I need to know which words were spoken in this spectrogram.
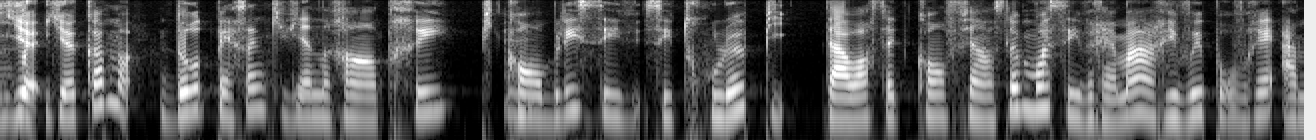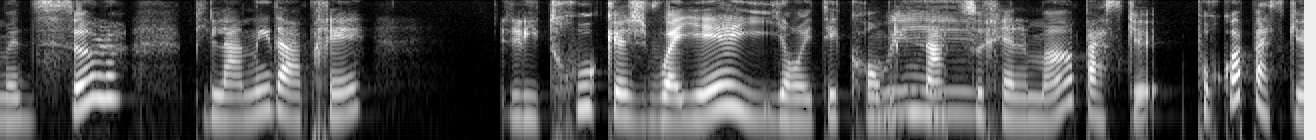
il y, a, il y a comme d'autres personnes qui viennent rentrer puis Mm. combler ces, ces trous-là puis d'avoir cette confiance-là. Moi, c'est vraiment arrivé pour vrai. Elle me dit ça, là. Puis l'année d'après, les trous que je voyais, ils ont été comblés Oui. naturellement parce que... Pourquoi? Parce que,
